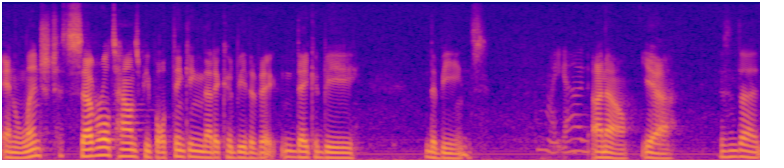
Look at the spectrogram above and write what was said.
and lynched several townspeople, thinking that it could be the vic- they could be the beans. I know. Yeah. Isn't that?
